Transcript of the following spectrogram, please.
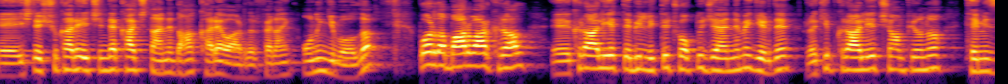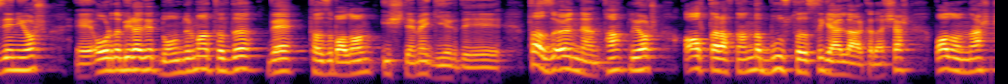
E, işte şu kare içinde kaç tane daha kare vardır falan onun gibi oldu. Bu arada Barbar Kral e, kraliyetle birlikte çoklu cehenneme girdi. Rakip kraliyet şampiyonu temizleniyor. E, orada bir adet dondurma atıldı ve tazı balon işleme girdi. Tazı önden tanklıyor. Alt taraftan da buz tazısı geldi arkadaşlar. Balonlar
